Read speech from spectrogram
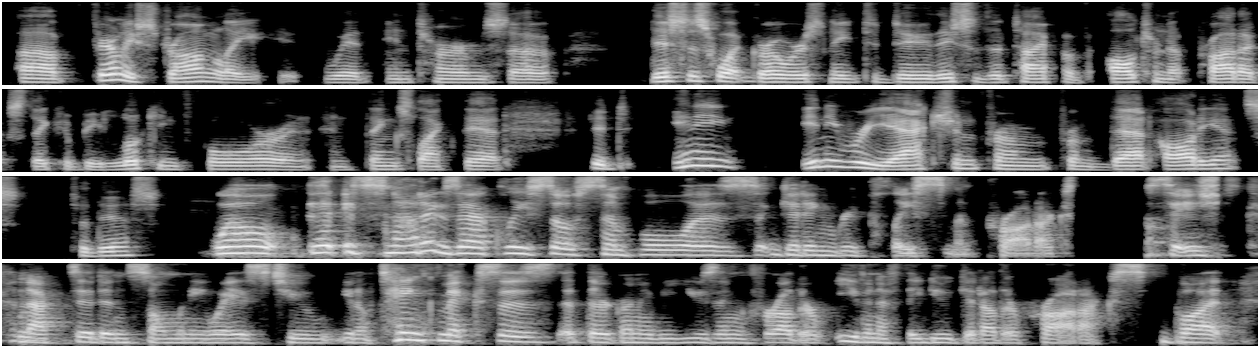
uh, fairly strongly with in terms of this is what growers need to do. This is the type of alternate products they could be looking for and, and things like that. Did any any reaction from from that audience to this? Well, it's not exactly so simple as getting replacement products. Sage is connected in so many ways to, you know, tank mixes that they're going to be using for other, even if they do get other products. But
